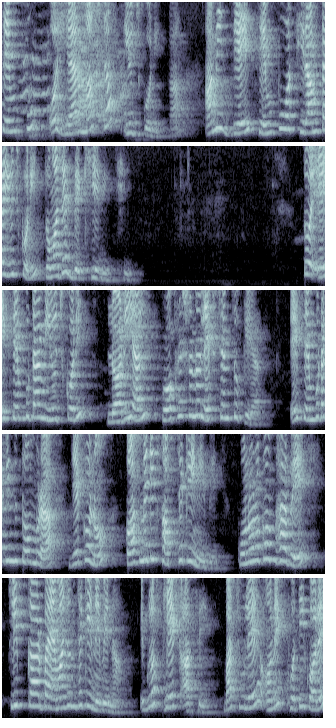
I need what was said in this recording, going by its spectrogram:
শ্যাম্পু ও হেয়ার মাস্কটা ইউজ করি। আমি যেই শ্যাম্পু ও সিরামটা ইউজ করি, তোমাদের দেখিয়ে দিচ্ছি। তো এই শ্যাম্পুটা আমি ইউজ করি লরিয়াল প্রফেশনাল এক্সটেন্সো কেয়ার। এই শ্যাম্পুটা কিন্তু তোমরা যে কোনো কসমেটিক শপ থেকেই নেবে। কোনো রকমভাবে ফ্লিপকার্ট বা অ্যামাজন থেকে নেবে না। এগুলো ফেক আসে বা চুলের অনেক ক্ষতি করে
